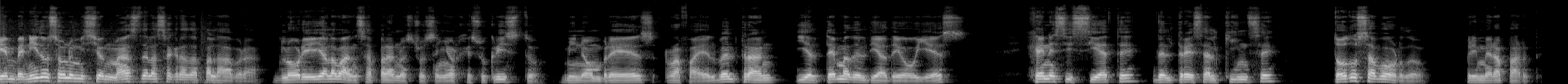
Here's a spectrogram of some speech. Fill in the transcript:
Bienvenidos a una emisión más de la Sagrada Palabra. Gloria y alabanza para nuestro Señor Jesucristo. Mi nombre es Rafael Beltrán y el tema del día de hoy es Génesis 7 del 13 al 15, todos a bordo, primera parte.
